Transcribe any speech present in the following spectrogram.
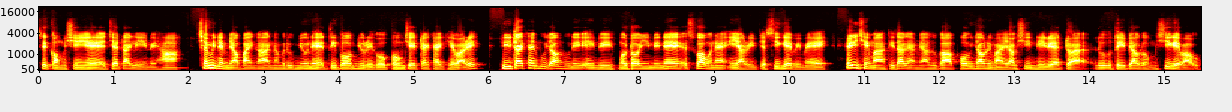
စစ်ကောင်မရှင်ရဲ့ဂျက်တိုက်လေယာဉ်တွေဟာ ချမ်းပြည်နယ်မြောက်ပိုင်းကနံပါတ်မြို့နယ်အတီဘောမြို့တွေကိုပုံကျဲတိုက်ခိုက်ခဲ့ပါတယ်။ဒီတိုက်ခိုက်မှုကြောင့်လူနေအိမ်တွေမော်တော်ယာဉ်တွေနဲ့အစွမ်းဝန်ထမ်းအင်အားတွေပျက်စီးခဲ့ပေမဲ့အဲ့ဒီအချိန်မှာဒေသခံအများစုကဘုံကျောင်းတွေမှာရောက်ရှိနေတဲ့အတွက်လူအသေးပြောက်တော့မရှိခဲ့ပါဘူး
